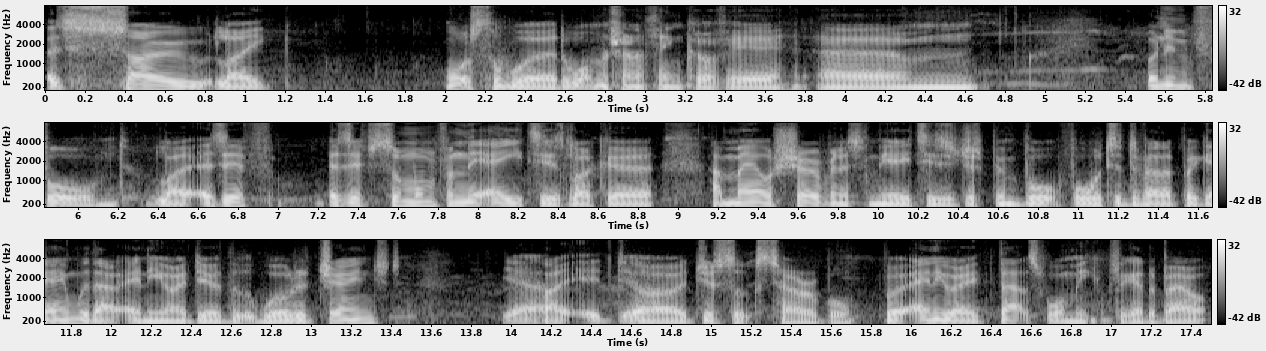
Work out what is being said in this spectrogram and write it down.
it's so like what's the word what am i trying to think of here um uninformed like as if as if someone from the 80s like a, a male chauvinist from the 80s had just been brought forward to develop a game without any idea that the world had changed. Yeah. like it, uh, it just looks terrible. But anyway that's one we can forget about.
